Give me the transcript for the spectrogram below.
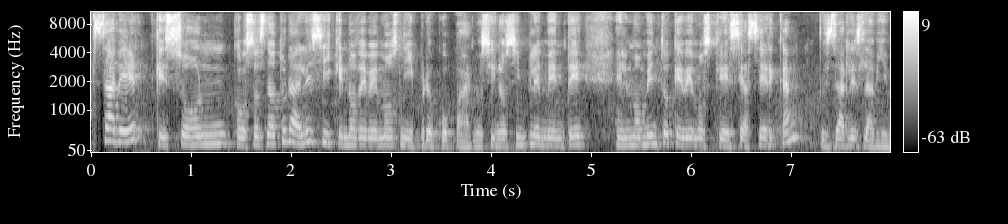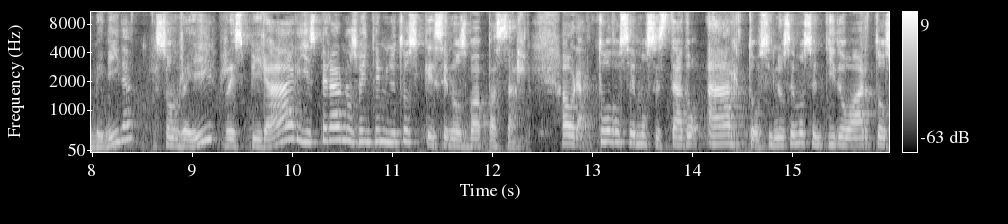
saber que son cosas naturales y que no debemos ni preocuparnos, sino simplemente en el momento que vemos que se acercan, pues darles la bienvenida, sonreír, respirar y esperar unos 20 minutos que se nos va a pasar. Ahora, todos hemos estado hartos y nos hemos sentido hartos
